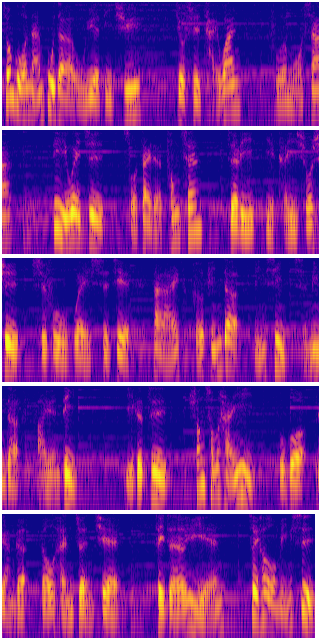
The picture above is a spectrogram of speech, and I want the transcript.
中国南部的吴越地区就是台湾、福尔摩沙地理位置所在的通称，这里也可以说是师父为世界带来和平的灵性使命的发源地。一个字，双重含义，不过两个都很准确。这则预言最后明示，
